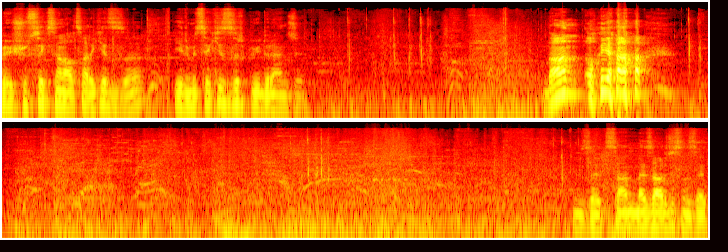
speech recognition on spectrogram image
586 hareket hızı. 28 zırh büyü direnci. Lan o ya. Zed sen mezarcısın Zed.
